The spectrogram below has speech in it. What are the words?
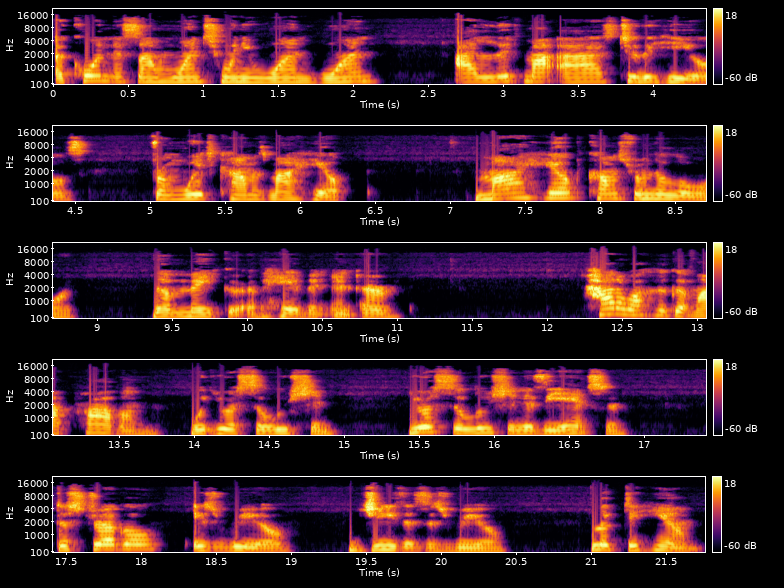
According to Psalm 121 1, I lift my eyes to the hills from which comes my help. My help comes from the Lord, the maker of heaven and earth. How do I hook up my problem with your solution? Your solution is the answer. The struggle is real. Jesus is real. Look to Him.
